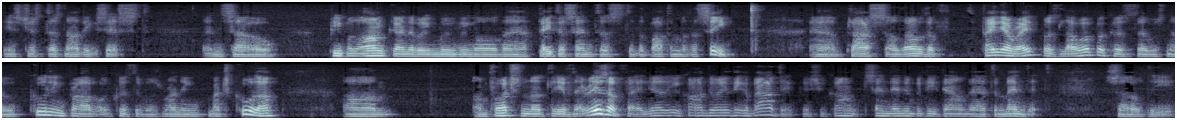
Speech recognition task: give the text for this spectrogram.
is just does not exist. And so people aren't going to be moving all their data centers to the bottom of the sea. Uh, plus, although the failure rate was lower because there was no cooling problem, because it was running much cooler, um, unfortunately, if there is a failure, you can't do anything about it because you can't send anybody down there to mend it. So the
